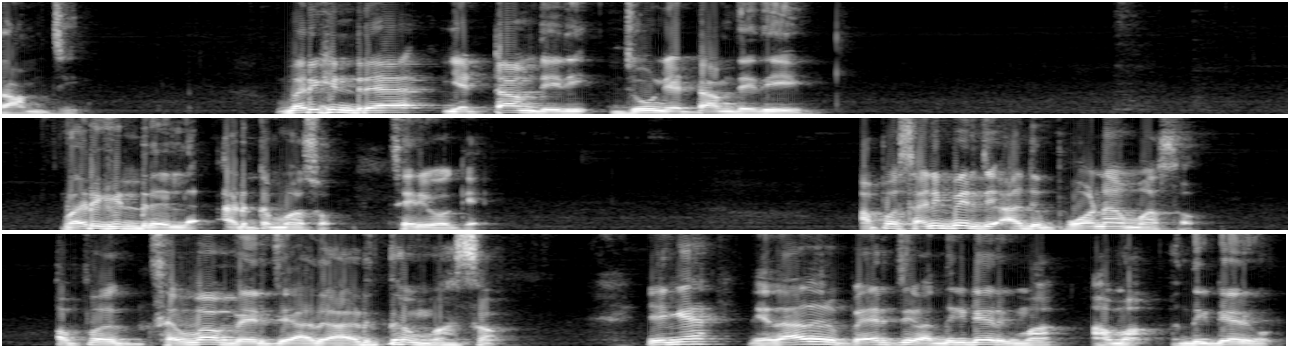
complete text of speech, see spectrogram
ராம்ஜி. வருகின்ற எட்டாம் தேதி ஜூன் எட்டாம் தேதி வருகின்ற இல்லை அடுத்த மாதம் சரி ஓகே. அப்போ சனி பயிற்சி அது போன மாதம் அப்போ செவ்வாய் பயிற்சி அது அடுத்த மாதம் ஏங்க ஏதாவது ஒரு பயிற்சி வந்துக்கிட்டே இருக்குமா? ஆமாம் வந்துக்கிட்டே இருக்கும்.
